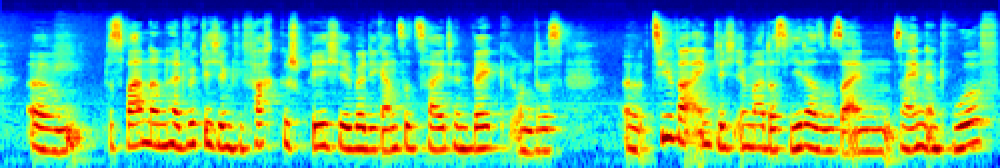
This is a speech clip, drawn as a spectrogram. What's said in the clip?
ähm, das waren dann halt wirklich irgendwie Fachgespräche über die ganze Zeit hinweg und das Ziel war eigentlich immer, dass jeder so seinen, seinen Entwurf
